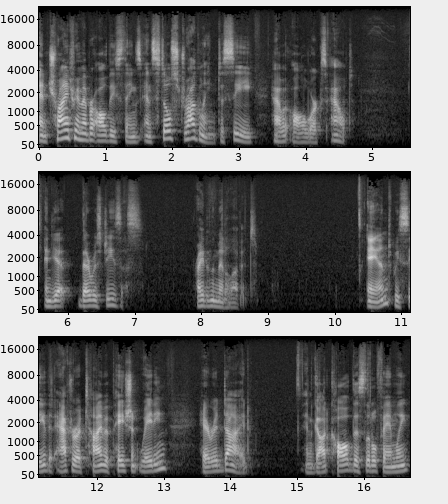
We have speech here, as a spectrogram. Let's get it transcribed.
and trying to remember all these things and still struggling to see how it all works out. And yet there was Jesus right in the middle of it. And we see that after a time of patient waiting, Herod died and God called this little family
